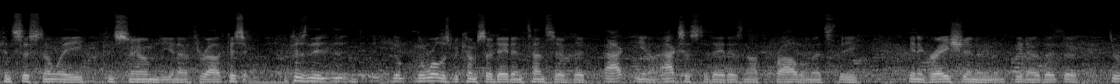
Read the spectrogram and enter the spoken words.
consistently consumed you know, throughout, because because the, the, the, world has become so data intensive that ac you know, access to data is not the problem, it's the integration and you know the, the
